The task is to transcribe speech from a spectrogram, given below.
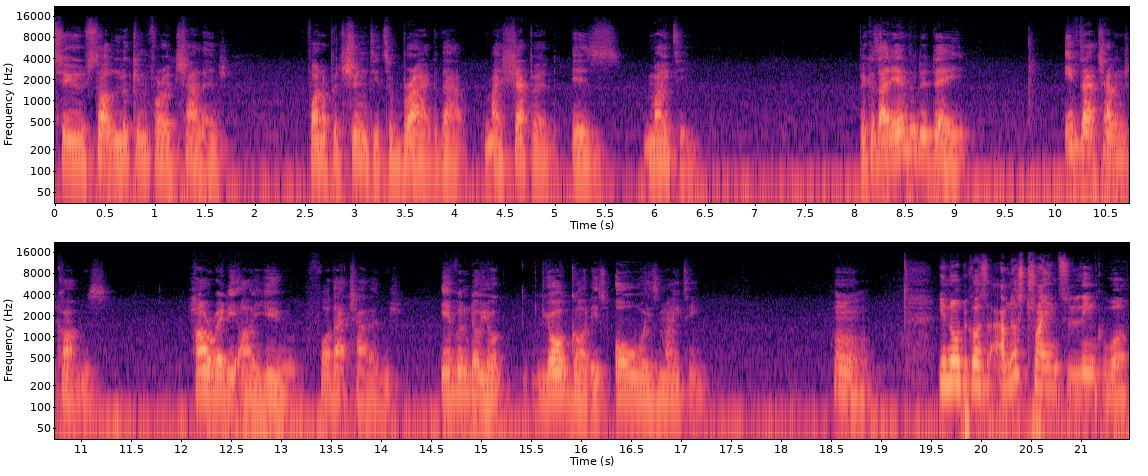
to start looking for a challenge, for an opportunity to brag that my shepherd is mighty. Because at the end of the day, if that challenge comes, how ready are you for that challenge? Even though your your God is always mighty. Hmm. You know, because I'm just trying to link what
